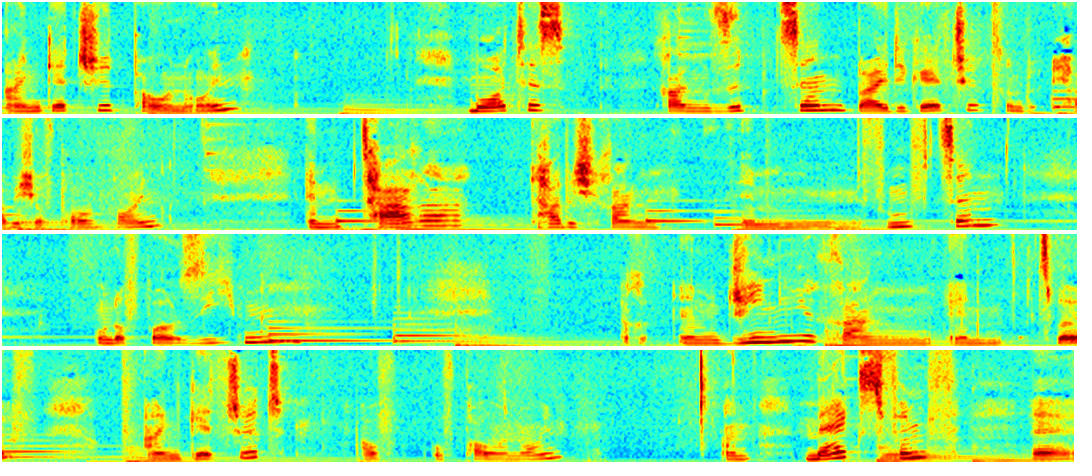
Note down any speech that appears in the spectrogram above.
ein Gadget, Power 9. Mortis, Rang 17, beide Gadgets und habe ich auf Power 9. Ähm, Tara habe ich Rang ähm, 15 und auf Power 7. Ähm, Genie, Rang ähm, 12, ein Gadget auf, auf Power 9. An Max 5, äh,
